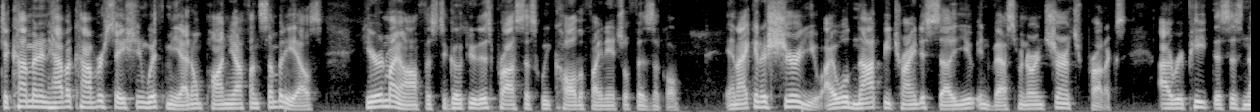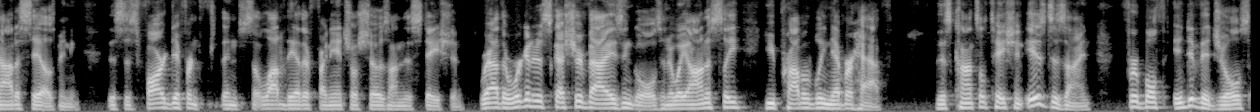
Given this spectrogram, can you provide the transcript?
to come in and have a conversation with me. I don't pawn you off on somebody else here in my office to go through this process we call the financial physical. And I can assure you, I will not be trying to sell you investment or insurance products. I repeat, this is not a sales meeting. This is far different than a lot of the other financial shows on this station. Rather, we're going to discuss your values and goals in a way, honestly, you probably never have. This consultation is designed for both individuals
